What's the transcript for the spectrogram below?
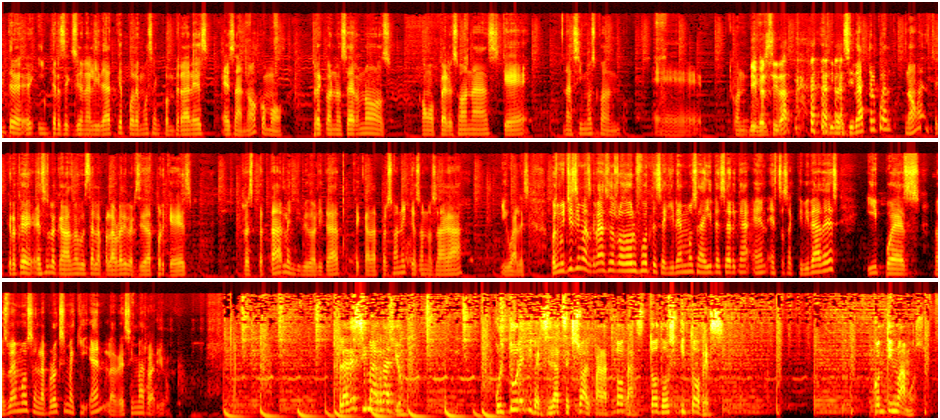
interseccionalidad que podemos encontrar es esa, ¿no? Como reconocernos como personas que nacimos con... Eh, con diversidad. Con diversidad tal cual, ¿no? Este, creo que eso es lo que más me gusta de la palabra diversidad porque es respetar la individualidad de cada persona y que eso nos haga iguales. Pues muchísimas gracias Rodolfo, te seguiremos ahí de cerca en estas actividades y pues nos vemos en la próxima aquí en La Décima Radio. La décima radio. Cultura y diversidad sexual para todas, todos y todes. Continuamos.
